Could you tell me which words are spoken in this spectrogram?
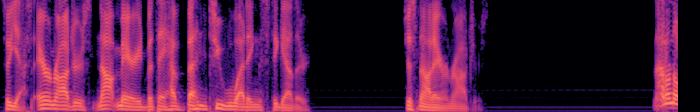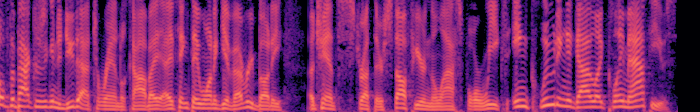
So yes, Aaron Rodgers not married, but they have been to weddings together. Just not Aaron Rodgers. I don't know if the Packers are going to do that to Randall Cobb. I, I think they want to give everybody a chance to strut their stuff here in the last four weeks, including a guy like Clay Matthews,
